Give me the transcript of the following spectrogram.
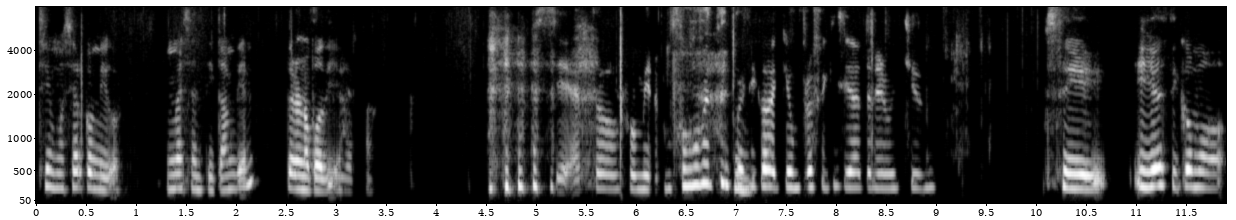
chismosear conmigo. Me sentí tan bien, pero no podía. Cierto. Cierto. Fue, mi- fue un momento icónico de que un profe quisiera tener un chisme. Sí, y yo así como,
